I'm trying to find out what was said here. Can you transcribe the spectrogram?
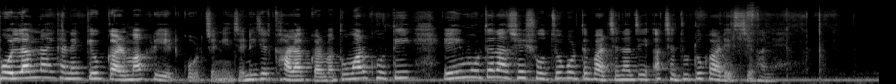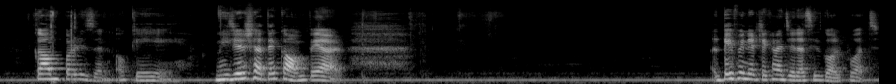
বললাম না এখানে কেউ কর্মা ক্রিয়েট করছে নিজে, নিজের খারাপ কর্মা তোমার ক্ষতি এই মুহূর্তে না সে সহ্য করতে পারছে না যে আচ্ছা দুটো কার্ড এসছে এখানে। কম্পারিজন ওকে নিজের সাথে কম্পেয়ার ডেফিনেটলি এখানে জেলাসির গল্প আছে।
